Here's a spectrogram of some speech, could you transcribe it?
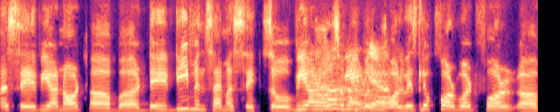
must say we are not uh, uh de- demons i must say. So we are also people yeah. who always look forward for uh,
